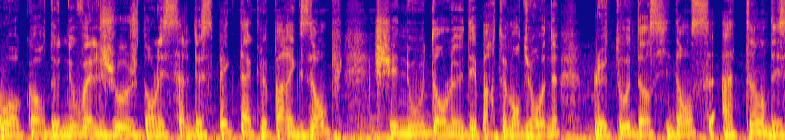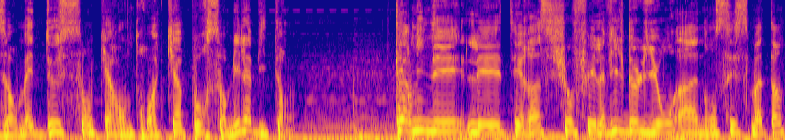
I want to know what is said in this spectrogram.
ou encore de nouvelles jauges dans les salles de spectacle par exemple. Chez nous, dans le département du Rhône, le taux d'incidence atteint désormais 243 cas pour 100 000 habitants. Terminé les terrasses chauffées. La ville de Lyon a annoncé ce matin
